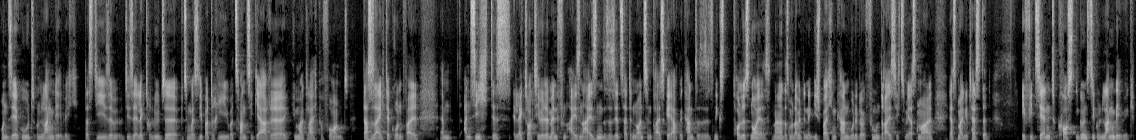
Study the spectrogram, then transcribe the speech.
und sehr gut und langlebig, dass diese, diese Elektrolyte bzw. die Batterie über 20 Jahre immer gleich performt. Das ist eigentlich der Grund, weil ähm, an sich das elektroaktive Element von Eisen-Eisen, das ist jetzt seit den 1930er Jahren bekannt, das ist jetzt nichts Tolles Neues, ne? dass man damit Energie speichern kann, wurde glaube ich 35 zum ersten Mal, ersten Mal getestet effizient, kostengünstig und langlebig.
